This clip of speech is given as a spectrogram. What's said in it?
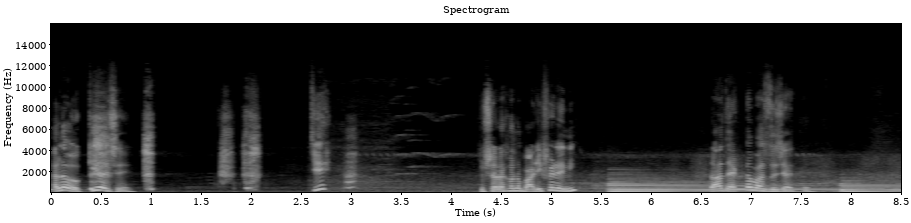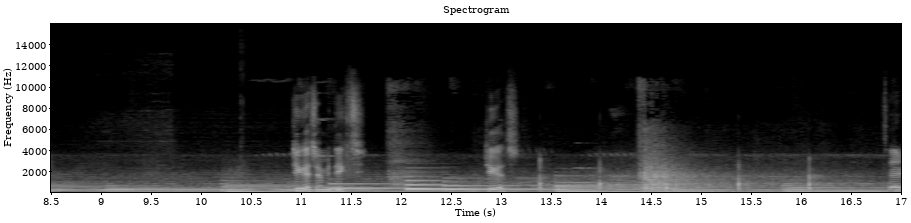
হ্যালো, কি আছে কি তুষার এখনও বাড়ি ফেরেনি? রাত একটা বাজতে যায় তো। ঠিক আছে আমি দেখছি। ঠিক আছে। স্যার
